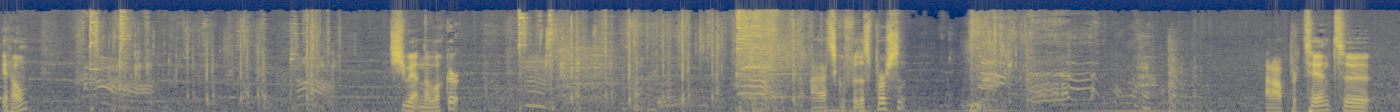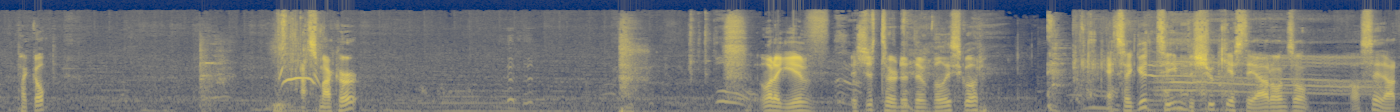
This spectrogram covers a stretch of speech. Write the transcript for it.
Get home. She went in the locker. Ah, let's go for this person. And I'll pretend to pick up. I smack her. what I give it's just turned into a bully squad. It's a good team to showcase the add-ons on. I'll say that.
